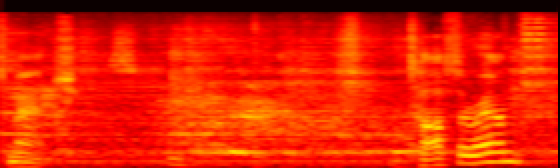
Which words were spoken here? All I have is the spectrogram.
This match. Toss around?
